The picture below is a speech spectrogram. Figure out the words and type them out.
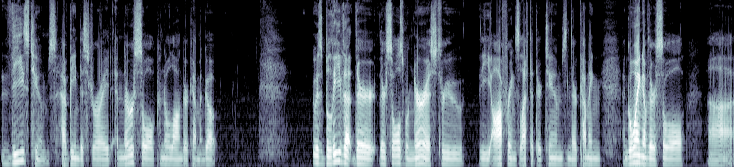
these tombs have been destroyed and their soul can no longer come and go. It was believed that their their souls were nourished through the offerings left at their tombs and their coming and going of their soul uh,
